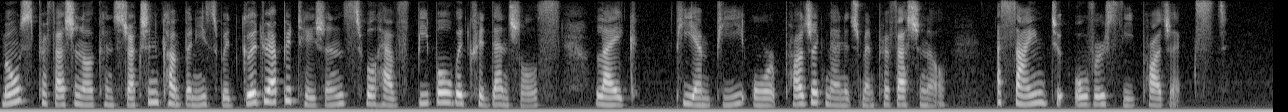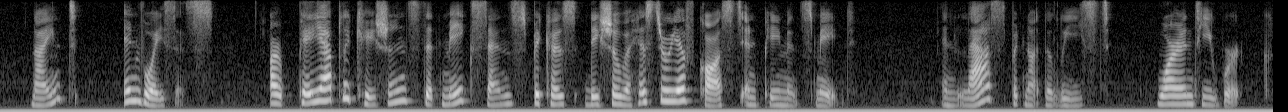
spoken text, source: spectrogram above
Most professional construction companies with good reputations will have people with credentials like PMP or Project Management Professional assigned to oversee projects. Ninth, invoices are pay applications that make sense because they show a history of costs and payments made. And last but not the least, warranty work.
